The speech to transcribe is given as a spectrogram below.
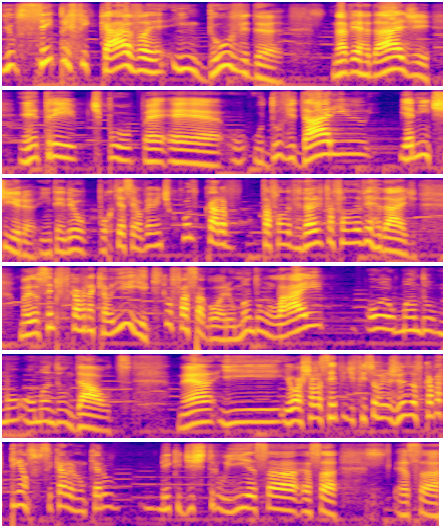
E eu sempre ficava em dúvida, na verdade, entre tipo é, é, o, o duvidar e, e a mentira, entendeu? Porque assim, obviamente, quando o cara tá falando a verdade, ele tá falando a verdade. Mas eu sempre ficava naquela, e aí, o que, que eu faço agora? Eu mando um lie ou eu mando, ou mando um doubt? Né? E eu achava sempre difícil, às vezes eu ficava tenso, assim, cara, eu não quero meio que destruir essa essa essa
